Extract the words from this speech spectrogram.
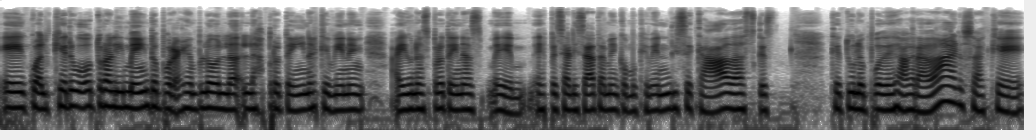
eh, cualquier otro alimento, por ejemplo, las proteínas que vienen, hay unas proteínas eh, especializadas también como que vienen disecadas, que, que tú le puedes agradar, o sea, que,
